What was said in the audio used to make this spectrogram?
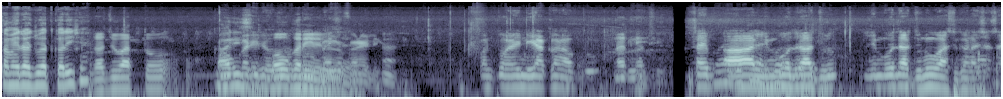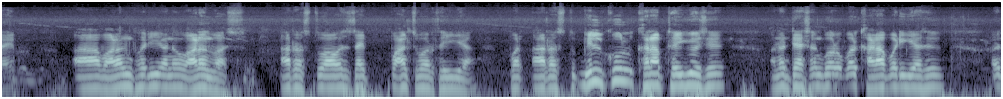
તમે રજૂઆત કરી છે? રજૂઆત તો બહુ કરી રહી છે. પણ તો એ નિરાકરણ આવતું નથી. સાહેબ આ લીંબોદરા લિંબોદરા જૂનું વાસ ગણાય છે સાહેબ. આ વાળંદફરી અને વાળંદવાસ આ રસ્તો આવે છે સાહેબ પાંચ વાર થઈ ગયા. પણ આ રસ્તો બિલકુલ ખરાબ થઈ ગયો છે અને સ્ટેશન બરોબર ખાડા પડી ગયા છે. અને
